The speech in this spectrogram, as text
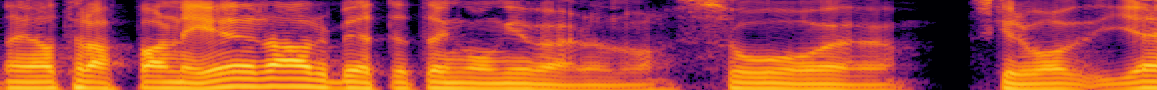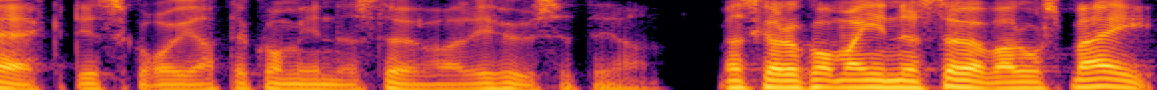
när jag trappar ner arbetet en gång i världen va, så eh, ska det vara jäkligt skoj att det kommer in en stövare i huset igen. Men ska det komma in en stövare hos mig,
